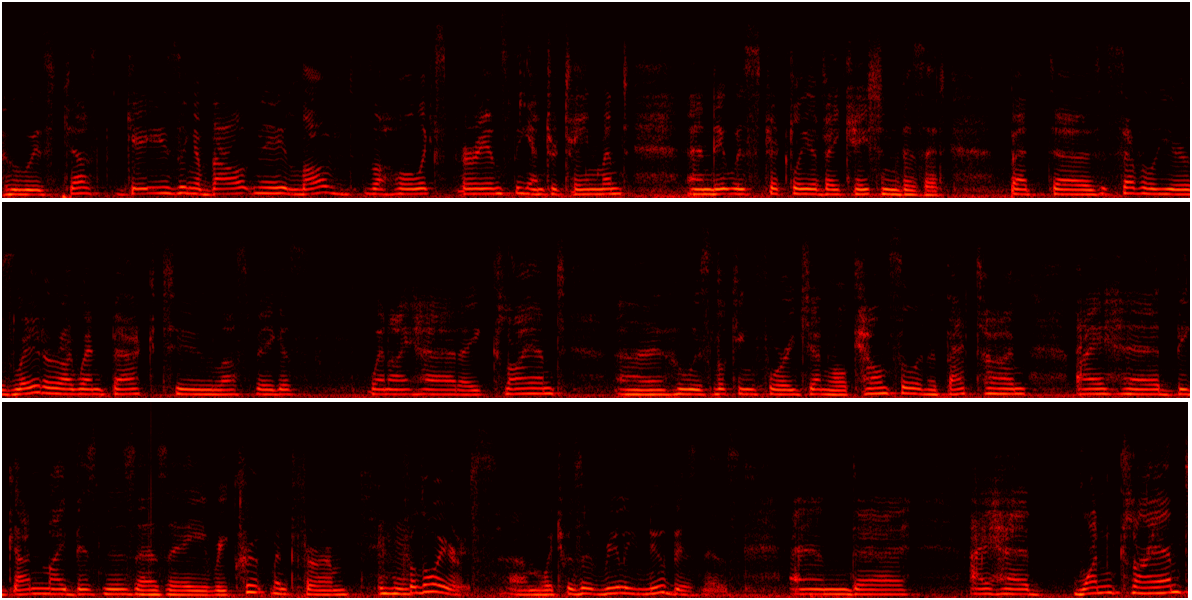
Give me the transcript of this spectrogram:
who was just gazing about me, loved the whole experience, the entertainment, and it was strictly a vacation visit. But uh, several years later, I went back to Las Vegas when I had a client uh, who was looking for a general counsel, and at that time, I had begun my business as a recruitment firm mm -hmm. for lawyers, um, which was a really new business. And uh, I had one client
